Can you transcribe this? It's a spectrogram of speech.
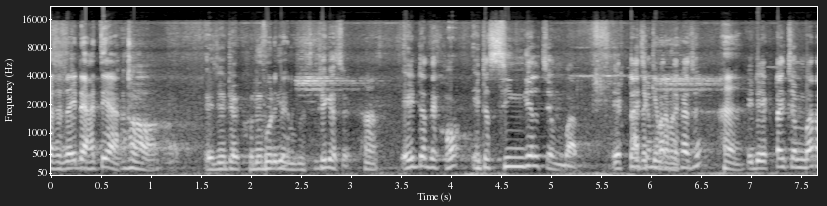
আচ্ছা আচ্ছা, এটা হাতিয়ার? হ্যাঁ এই যে এটা খুলে দিই, ঠিক আছে? হ্যাঁ। এইটা দেখো এটা সিঙ্গেল চেম্বার আচ্ছা, চেম্বার দেখা যায়? হ্যাঁ। এটা একটাই চেম্বার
